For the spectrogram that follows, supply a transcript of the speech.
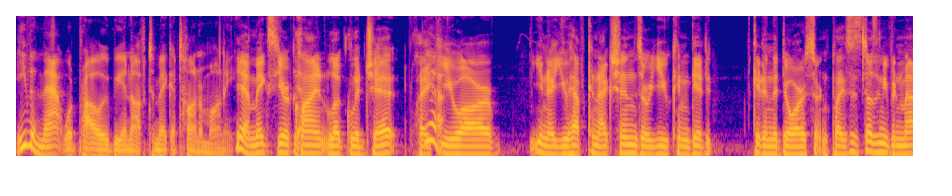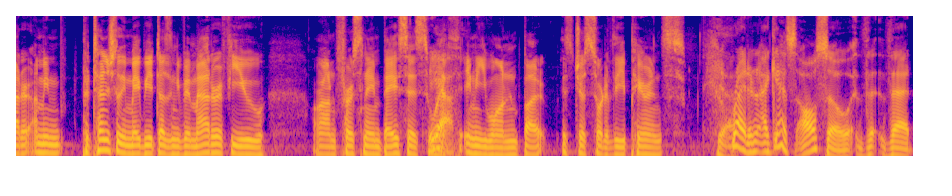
Even that would probably be enough to make a ton of money. Yeah, it makes your client yeah. look legit, like yeah. you are, you know, you have connections or you can get get in the door certain places. It doesn't even matter. I mean, potentially maybe it doesn't even matter if you are on first name basis with yeah. anyone, but it's just sort of the appearance. Yeah. Right. And I guess also th- that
